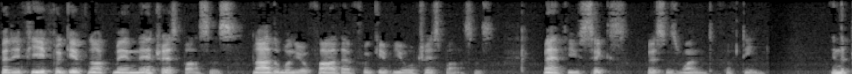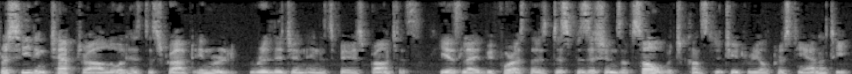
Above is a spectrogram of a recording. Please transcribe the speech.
But if ye forgive not men their trespasses, neither will your Father forgive your trespasses. Matthew 6, verses 1 to 15. In the preceding chapter, our Lord has described religion in its various branches. He has laid before us those dispositions of soul which constitute real Christianity,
